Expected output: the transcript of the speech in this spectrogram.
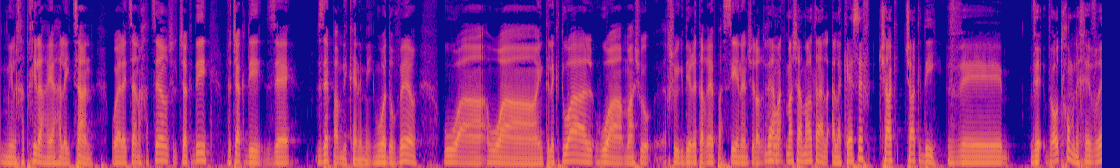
מלכתחילה היה הליצן. הוא היה ליצן החצר של צ'אק די, וצ'אק די זה... זה פאבליק אנמי, הוא הדובר, הוא, ה, הוא האינטלקטואל, הוא משהו, איך שהוא הגדיר את הראפ, ה-CNN של הרחוב. אתה יודע, מה, שאמרת על, על הכסף, צ'אק, די ו, ו, ועוד כל מיני חבר'ה,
